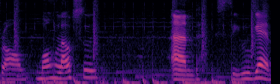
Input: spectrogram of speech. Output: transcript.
from Mong Lao Su and see you again.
